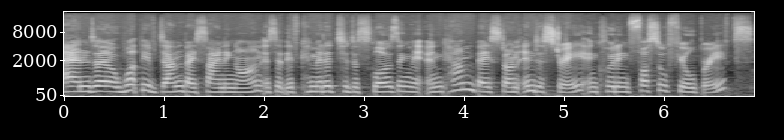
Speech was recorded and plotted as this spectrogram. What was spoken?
And uh, what they've done by signing on is that they've committed to disclosing their income based on industry, including fossil fuel briefs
